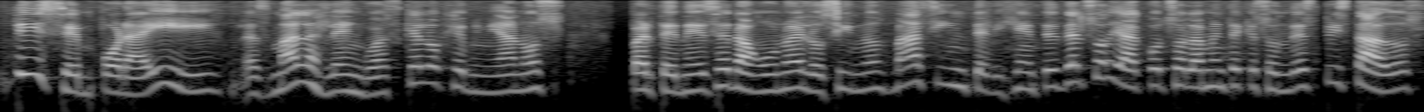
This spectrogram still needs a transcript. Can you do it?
Dicen por ahí las malas lenguas que los geminianos pertenecen a uno de los signos más inteligentes del zodiaco, solamente que son despistados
